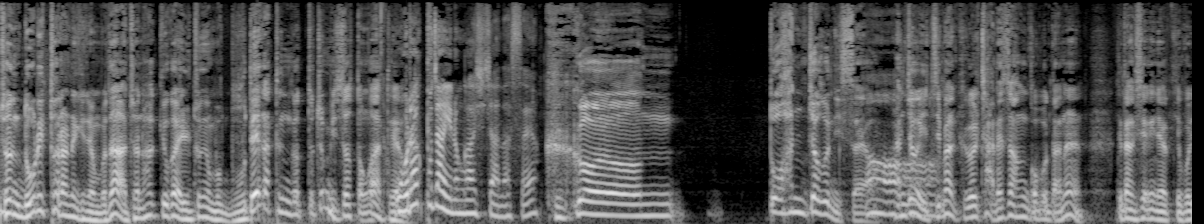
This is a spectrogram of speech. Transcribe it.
저는 놀이터라는 개념보다 전 학교가 일종의 뭐 무대 같은 것도 좀 있었던 것 같아요. 오락부장 이런 거 하시지 않았어요? 그건 또한 적은 있어요. 어. 한 적은 있지만 그걸 잘해서 한 것보다는 그 당시에 그냥 이렇게 뭐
